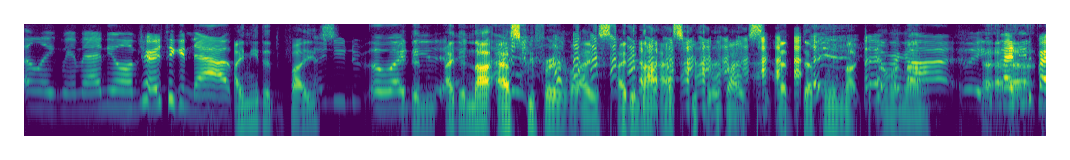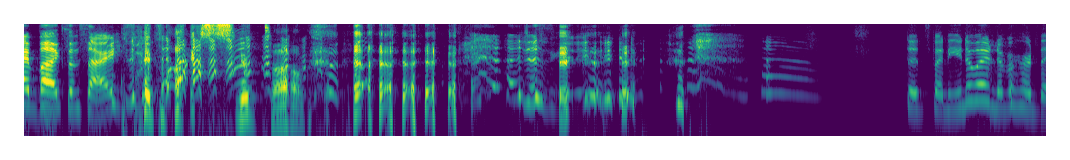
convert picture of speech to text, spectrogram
I'm like, man, Manuel, I'm trying to take a nap. I need I advice. need. Oh, I, I didn't. need- I did not ask you for advice. I did not ask you for advice. That definitely not. I No, no, no. forgot. Wait, so I need five bucks. I'm sorry. Five bucks. You're dumb. I'm just kidding. That's funny. You know what? I've never heard the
